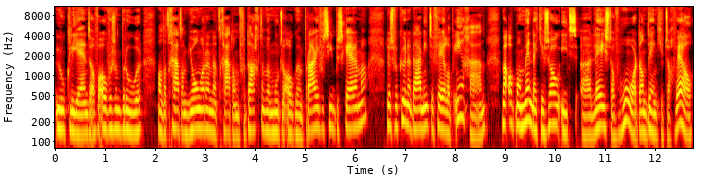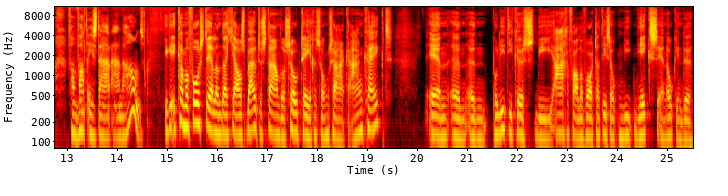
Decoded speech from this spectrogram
uw cliënt of over zijn broer. Want het gaat om jongeren, het gaat om verdachten. We moeten ook hun privacy beschermen. Dus we kunnen daar niet te veel op ingaan. Maar op het moment dat je zoiets uh, leest of hoort, dan denk je toch wel van wat is daar aan de hand? Ik, ik kan me voorstellen dat je als buitenstaander zo tegen zo'n zaak aankijkt. En een, een, politicus die aangevallen wordt, dat is ook niet niks. En ook in de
